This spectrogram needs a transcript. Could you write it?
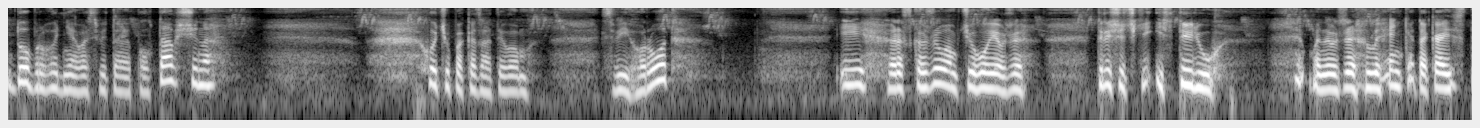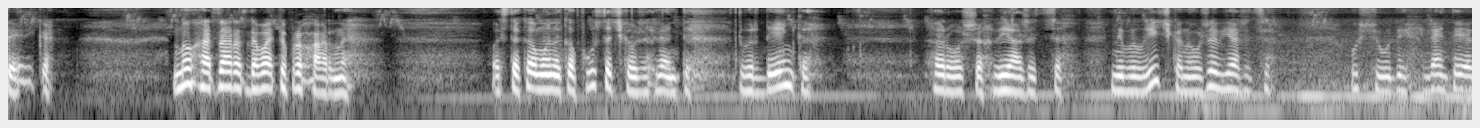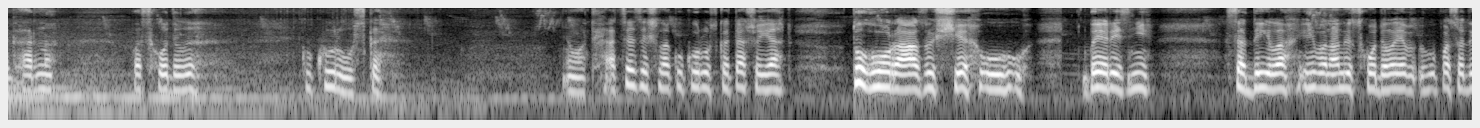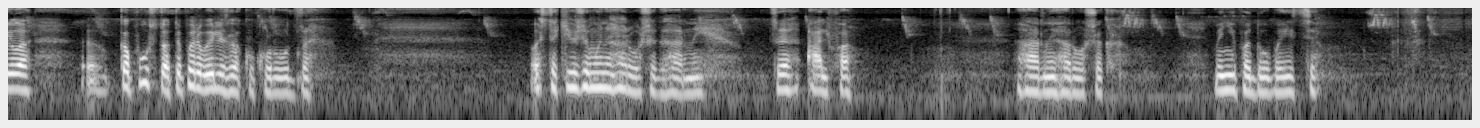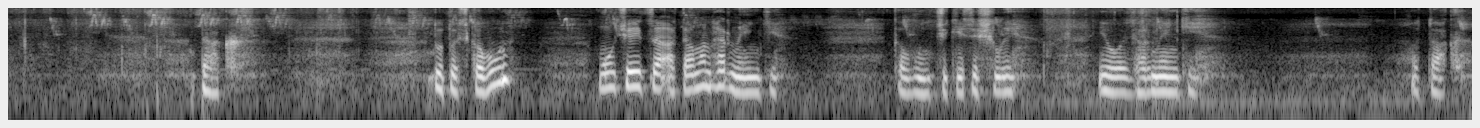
Доброго дня вас вітає Полтавщина. Хочу показати вам свій город і розкажу вам, чого я вже трішечки істерю. У мене вже легенька така істерика. Ну, а зараз давайте про гарне. Ось така в мене капусточка вже гляньте, тверденька, хороша, в'яжеться. Невеличка, але вже в'яжеться усюди. Гляньте, як гарно посходила кукурузка. От. А це зайшла кукурузка та, що я того разу ще у березні садила, і вона не сходила. Я посадила е, капусту, а тепер вилізла кукурудза. Ось такий вже в мене горошок гарний. Це альфа. Гарний горошок. Мені подобається. Так. Тут ось кавун мучається, а там он гарненькі. Кавунчики зійшли. І ось гарненький. Отак.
